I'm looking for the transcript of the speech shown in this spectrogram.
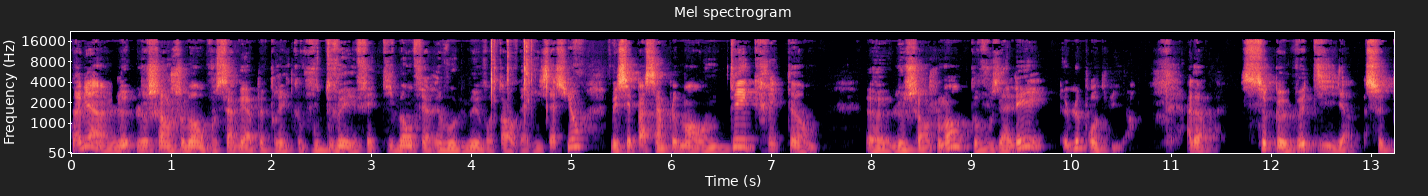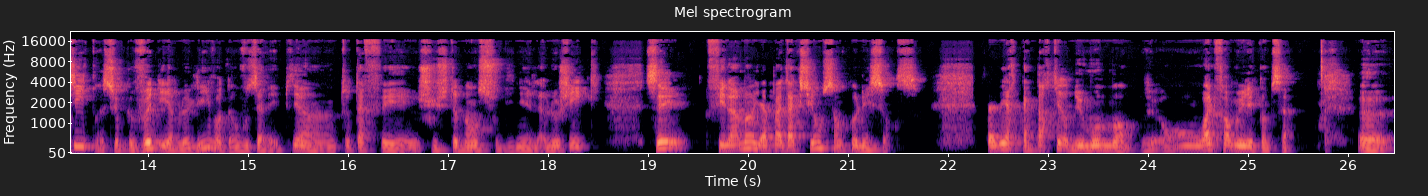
très bien, le, changement, vous savez à peu près que vous devez effectivement faire évoluer votre organisation, mais c'est pas simplement en décrétant euh, le changement que vous allez le produire. Alors, ce que veut dire ce titre, ce que veut dire le livre, dont vous avez bien tout à fait justement souligné la logique, c'est finalement, il n'y a pas d'action sans connaissance. C'est-à-dire qu'à partir du moment, on va le formuler comme ça, euh,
